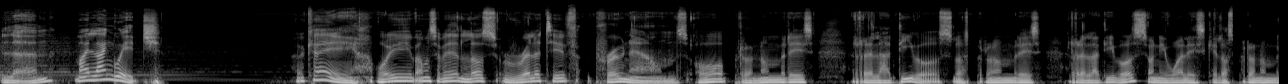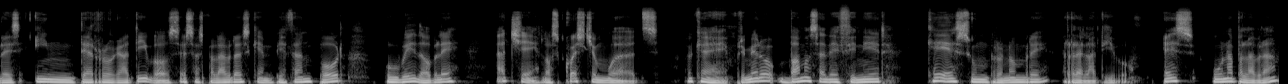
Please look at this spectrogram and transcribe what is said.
learn my language. Ok, hoy vamos a ver los relative pronouns o pronombres relativos. Los pronombres relativos son iguales que los pronombres interrogativos, esas palabras que empiezan por WH, los question words. Ok, primero vamos a definir qué es un pronombre relativo. Es una palabra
